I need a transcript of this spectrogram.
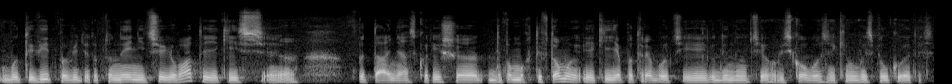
бути відповіддю, тобто не ініціювати якісь е, питання, а скоріше допомогти в тому, які є потреби у цієї людини, у цього військового, з яким ви спілкуєтесь.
